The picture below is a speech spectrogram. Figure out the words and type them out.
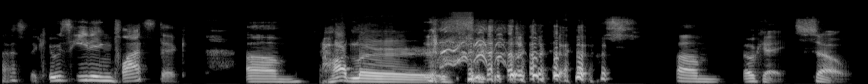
plastic. Who's eating plastic? Um Toddlers. um, okay, so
